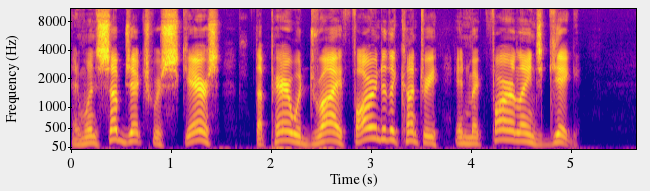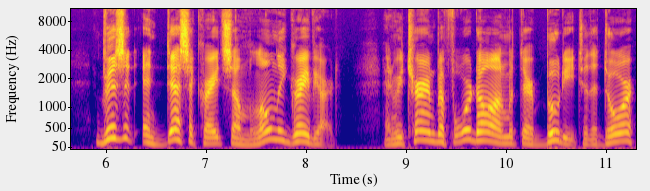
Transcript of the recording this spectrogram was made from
and when subjects were scarce, the pair would drive far into the country in McFarlane's gig, visit and desecrate some lonely graveyard, and return before dawn with their booty to the door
